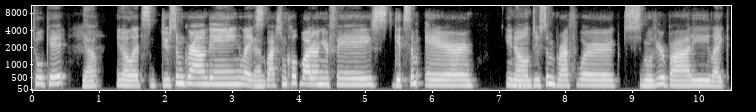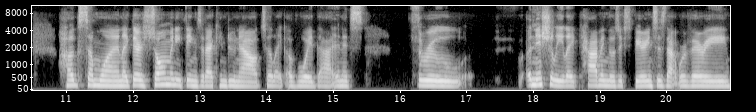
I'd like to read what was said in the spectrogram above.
toolkit. Yeah. You know, let's do some grounding, like splash some cold water on your face, get some air you know, mm-hmm. do some breath work, move your body, like hug someone. Like there's so many things that I can do now to like avoid that. And it's through initially like having those experiences that were very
